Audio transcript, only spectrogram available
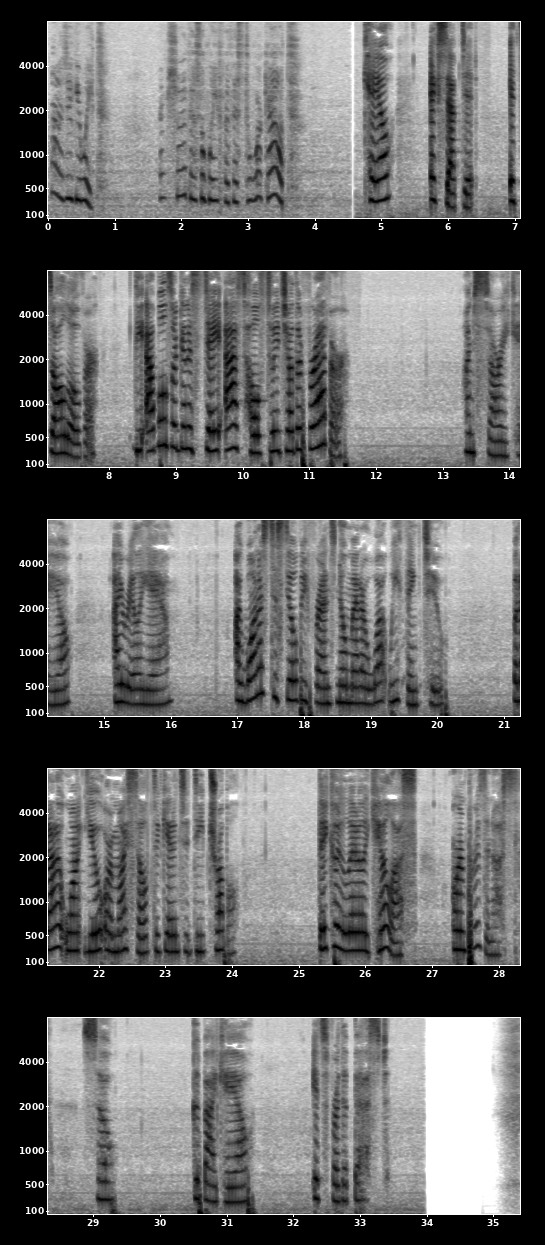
Hanazuki, wait. I'm sure there's a way for this to work out. K.O., accept it. It's all over. The apples are gonna stay assholes to each other forever. I'm sorry, Keo. I really am. I want us to still be friends no matter what we think, too. But I don't want you or myself to get into deep trouble. They could literally kill us or imprison us. So, goodbye, Keo. It's for the best.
